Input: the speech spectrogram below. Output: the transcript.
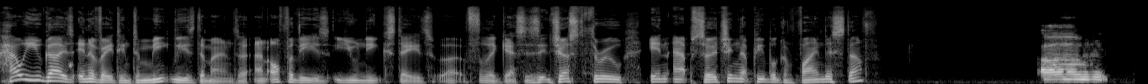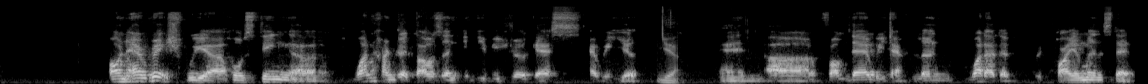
How are you guys innovating to meet these demands and offer these unique stays uh, for the guests? Is it just through in-app searching that people can find this stuff? Um, on average, we are hosting uh, 100,000 individual guests every year. Yeah. And uh, from there, we have learned what are the requirements that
